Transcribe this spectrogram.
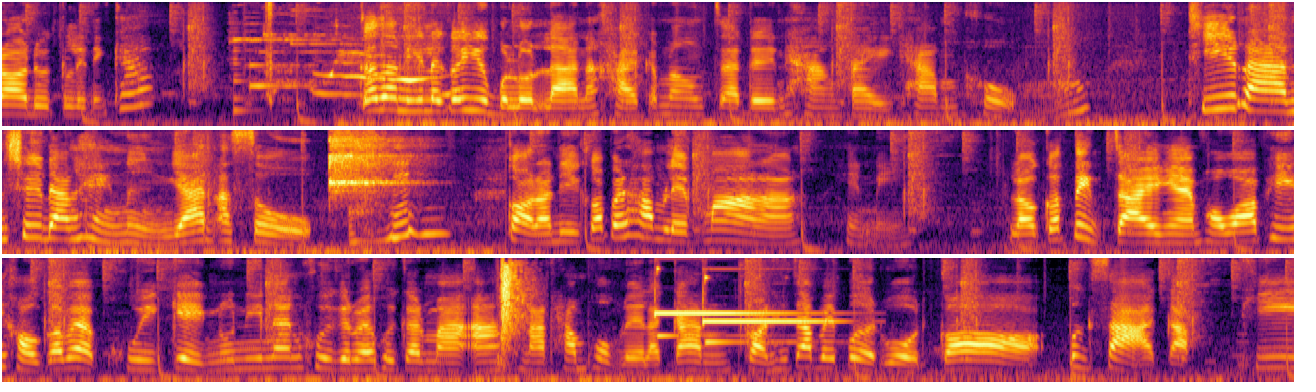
รอดูกันเลยนะคะก็ตอนนี้เราก็อยู่บนรถแล้วนะคะกำลังจะเดินทางไปทำผม ที่ร้านชื่อดังแห่งหนึ่ง ย่านอโศก ก่อนอันนี้ก็ไปทำเล็บมานะ เห็นไหมเราก็ติดใจไง เพราะว่าพี่เขาก็แบบคุยเก่งนู่นนี่นั่นคุยกันไปคุยกันมาอะนัดทำผมเลยละกัน ก่อนที่จะไปเปิดโหวตก็ปรึกษากับพี่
